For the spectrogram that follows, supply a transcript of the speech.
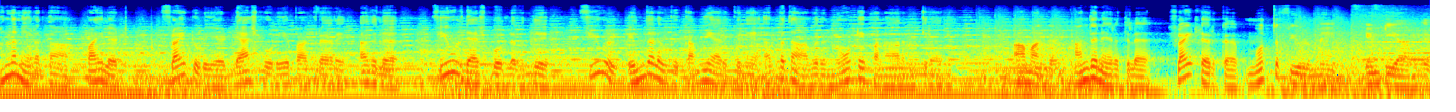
அந்த நேரம் தான் பைலட் ஃப்ளைட்டுடைய டேஷ்போர்டையே பார்க்குறாரு. அதில் ஃபியூல் டேஷ்போர்டில் வந்து ஃபியூல் எந்த அளவுக்கு கம்மியாக இருக்குன்னு அப்போ தான் அவர் நோட்டே பண்ண ஆரம்பிக்கிறாரு. ஆமாங்க அந்த நேரத்தில் ஃப்ளைட்டில் இருக்க மொத்த ஃபியூலுமே எம்டி ஆகுது.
